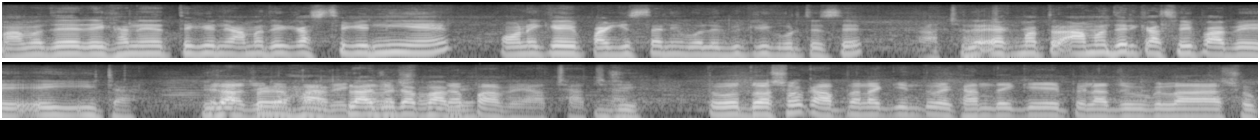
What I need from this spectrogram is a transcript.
আমাদের এখানে থেকে আমাদের কাছ থেকে নিয়ে অনেকে পাকিস্তানি বলে বিক্রি করতেছে। আচ্ছা একমাত্র আমাদের কাছেই পাবে এই ইটা। প্লাজোটা হ্যাঁ পাবে, পাবে। আচ্ছা আচ্ছা। জি। তো দর্শক আপনারা কিন্তু এখান থেকে প্লাজোগুলা খুব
